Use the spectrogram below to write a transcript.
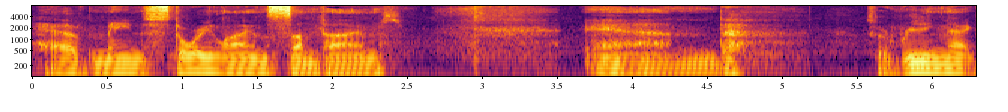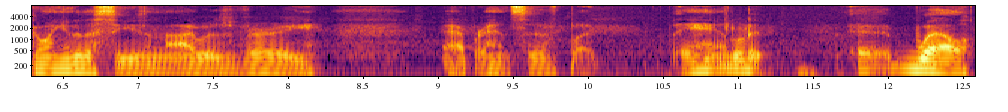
have main storylines sometimes. And so, reading that going into the season, I was very apprehensive, but they handled it well.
